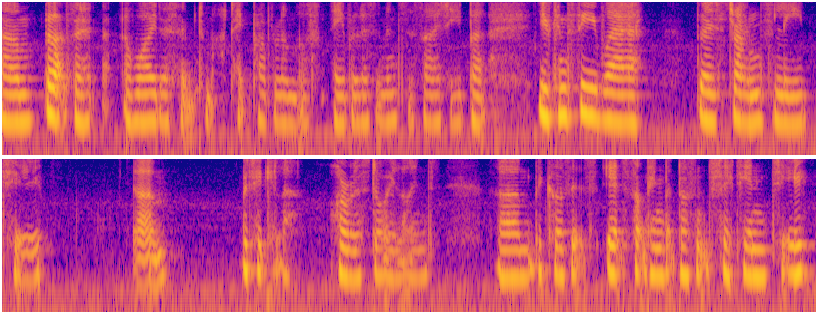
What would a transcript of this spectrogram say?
Um, but that's a, a wider symptomatic problem of ableism in society. But you can see where those strands lead to um, particular horror storylines um, because it's it's something that doesn't fit into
